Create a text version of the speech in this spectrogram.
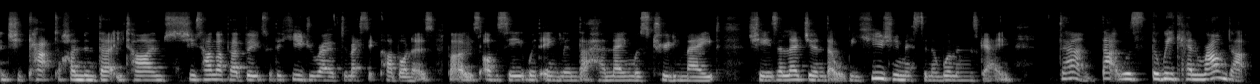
and she capped 130 times. She's hung up her boots with a huge array of domestic club honours, but it was obviously with England that her name was truly made. She is a legend that will be hugely missed in the women's game. Dan, that was the weekend roundup.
